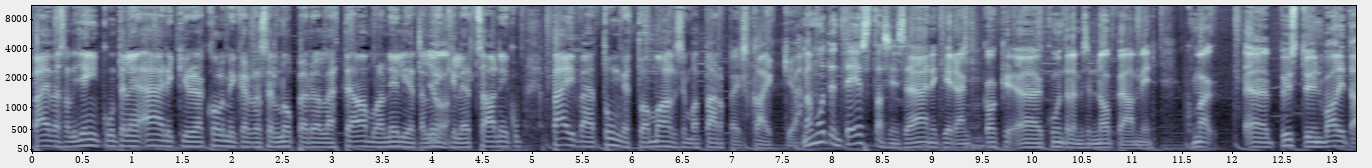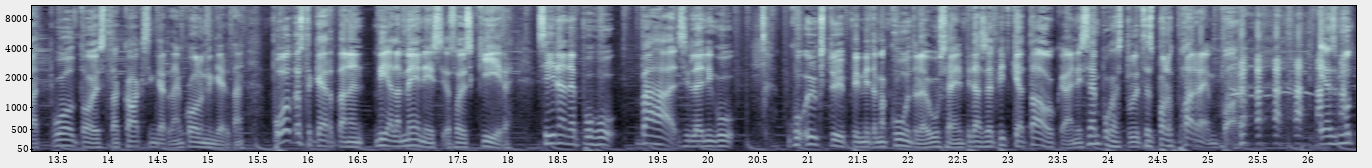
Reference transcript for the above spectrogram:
päivässä. Jengi kuuntelee äänikirjoja kolminkertaisella nopeudella lähtee aamulla neljältä lenkille, että saa niinku päivään tungettua mahdollisimman tarpeeksi kaikkia. Mä muuten testasin se äänikirjan koke- äh, kuuntelemisen nopeammin, kun mä pystyin valita, että puolitoista, kaksinkertainen, kolminkertainen. Puolitoista kertainen vielä menisi, jos olisi kiire. Siinä ne puhu vähän silleen niinku, yksi tyyppi, mitä mä kuuntelen usein, niin pitää se pitkiä taukoja, niin sen puheesta tuli itse asiassa paljon parempaa. ja se, mut,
